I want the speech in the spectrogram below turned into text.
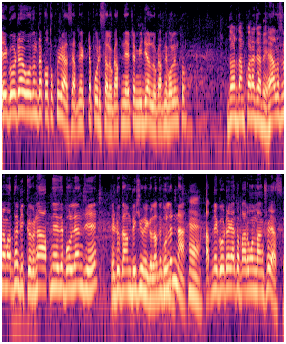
এই গরুটার ওজনটা কত করে আছে? আপনি একটা পরিচালক আপনি একটা মিডিয়ার লোক আপনি বলেন তো। দর দাম করা যাবে? হ্যাঁ আলোচনার মাধ্যমে বিক্রি করবেন। না আপনি যে বললেন যে একটু দাম বেশি হয়ে গেল আপনি বললেন না? হ্যাঁ। আপনি গরুটার গায়ে তো বারো মন মাংসই আছে।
